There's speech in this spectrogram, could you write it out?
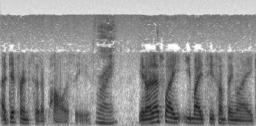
a different set of policies. Right. You know, and that's why you might see something like,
